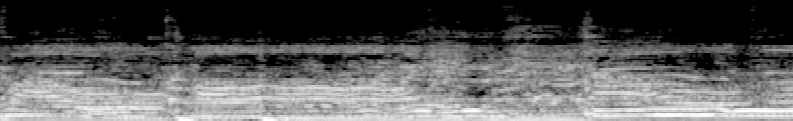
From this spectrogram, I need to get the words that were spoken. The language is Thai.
เฝ้าคอยเขา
